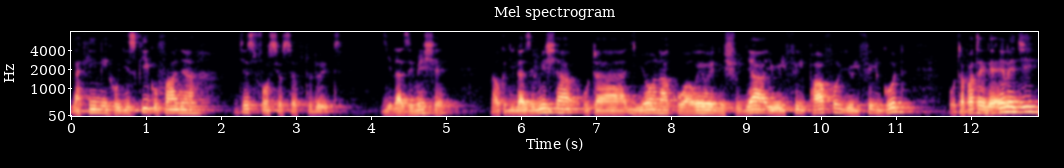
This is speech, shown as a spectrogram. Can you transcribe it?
lakini hujisikii kufanya just force yourself to do it. Jilazimishe na ukijilazimisha utajiona kuwa wewe ni shujaa you will feel powerful you will feel good utapata ile energy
